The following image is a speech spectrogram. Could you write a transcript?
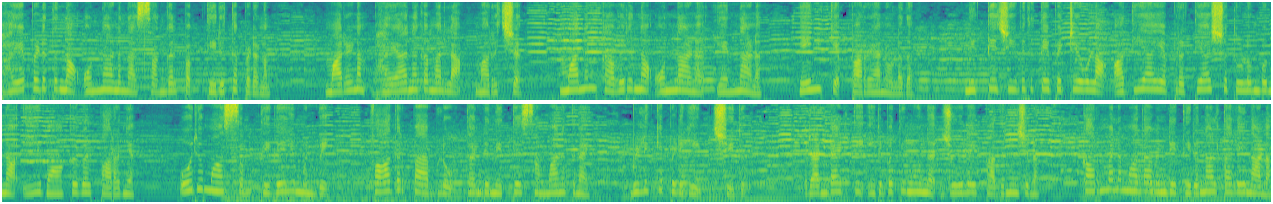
ഭയപ്പെടുത്തുന്ന ഒന്നാണെന്ന സങ്കല്പം തിരുത്തപ്പെടണം. മരണം ഭയാനകമല്ല മറിച്ച് മനം കവരുന്ന ഒന്നാണ് എന്നാണ് എനിക്ക് പറയാനുള്ളത്. നിത്യജീവിതത്തെപ്പറ്റിയുള്ള അതിയായ പ്രത്യാശ തുളുമ്പുന്ന ഈ വാക്കുകൾ പറഞ്ഞ് ഒരു മാസം തികയും മുൻപേ ഫാദർ പാബ്ലോ തന്റെ നിത്യസമ്മാനത്തിനായി വിളിക്കപ്പെടുകയും ചെയ്തു. രണ്ടായിരത്തി ഇരുപത്തിമൂന്ന് ജൂലൈ പതിനഞ്ചിന് കർമ്മല മാതാവിന്റെ തിരുനാൾ തലേന്നാണ്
